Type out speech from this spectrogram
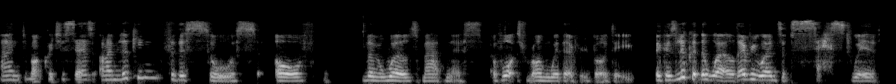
And Democritus says, I'm looking for the source of the world's madness, of what's wrong with everybody. Because look at the world, everyone's obsessed with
